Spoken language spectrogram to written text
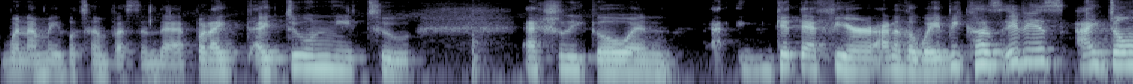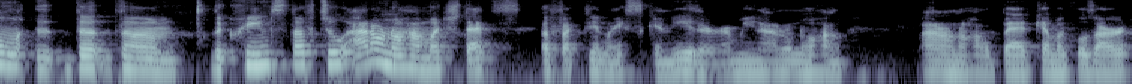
when I'm able to invest in that. But I I do need to actually go and uh, get that fear out of the way because it is. I don't the the um, the cream stuff too. I don't know how much that's affecting my skin either. I mean, I don't know how I don't know how bad chemicals are.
